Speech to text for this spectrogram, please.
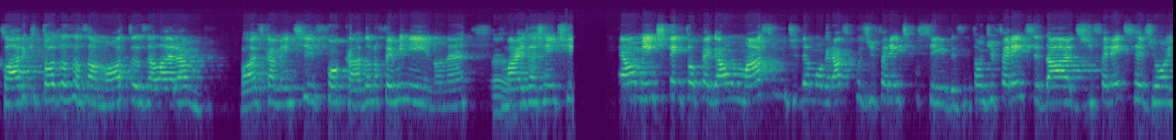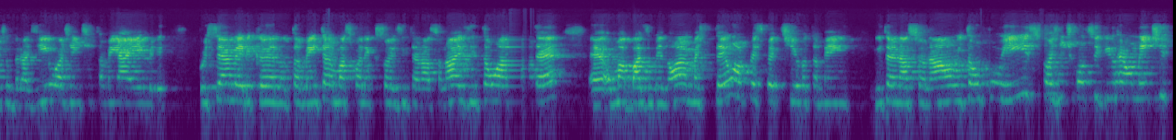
Claro que todas as amotas ela era basicamente focada no feminino, né? É. Mas a gente realmente tentou pegar o máximo de demográficos diferentes possíveis. Então, diferentes cidades, diferentes regiões do Brasil. A gente também, a Emily, por ser americano, também tem umas conexões internacionais. Então, até é, uma base menor, mas tem uma perspectiva também internacional. Então, com isso, a gente conseguiu realmente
